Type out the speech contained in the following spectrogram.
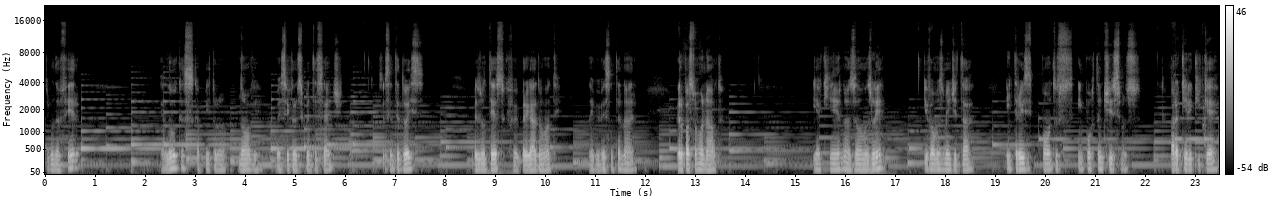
segunda-feira, é Lucas, capítulo 9, versículo 57, 62. Mesmo texto que foi pregado ontem na IBB Centenário pelo pastor Ronaldo. E aqui nós vamos ler e vamos meditar em três pontos importantíssimos para aquele que quer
